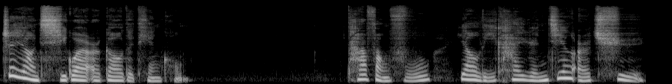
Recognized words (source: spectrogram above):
这样奇怪而高的天空。它仿佛要离开人间而去。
